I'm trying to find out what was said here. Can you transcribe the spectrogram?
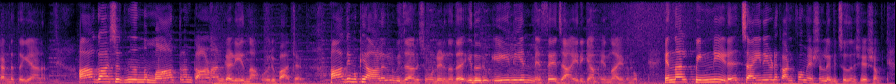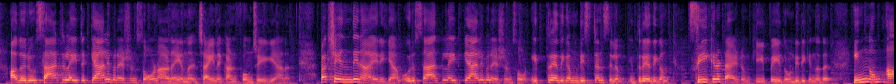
കണ്ടെത്തുകയാണ്. ആകാശത്ത് നിന്ന് മാത്രം കാണാൻ കഴിയുന്ന ഒരു പാറ്റേൺ ആദ്യമൊക്കെ ആളുകൾ വിചാരിച്ചുകൊണ്ടിരുന്നത് ഇതൊരു ഏലിയൻ മെസ്സേജ് ആയിരിക്കാം എന്നായിരുന്നു. എന്നാൽ പിന്നീട് ചൈനയുടെ കൺഫർമേഷൻ ലഭിച്ചതിന് ശേഷം അതൊരു സാറ്റലൈറ്റ് കാലിബ്രേഷൻ സോൺ ആണ് എന്ന് ചൈന കൺഫേം ചെയ്യുകയാണ്. പക്ഷെ എന്തിനായിരിക്കാം ഒരു സാറ്റലൈറ്റ് കാലിബ്രേഷൻ സോൺ ഇത്രയധികം ഡിസ്റ്റൻസിലും ഇത്രയധികം സീക്രട്ട് ആയിട്ടും കീപ്പ് ചെയ്തുകൊണ്ടിരിക്കുന്നത്? ഇന്നും ആ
